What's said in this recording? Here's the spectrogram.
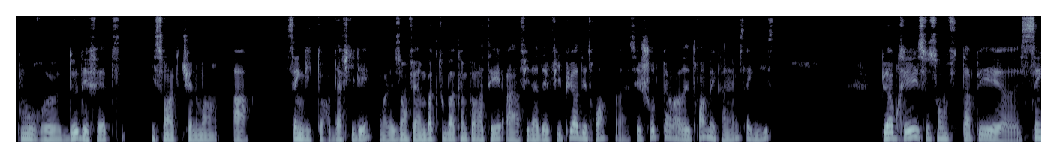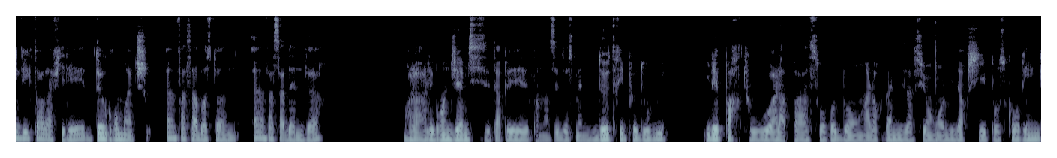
pour 2 euh, défaites. Ils sont actuellement à 5 victoires d'affilée. Voilà, ils ont fait un back-to-back un peu raté à Philadelphie puis à Détroit. C'est chaud de perdre à Détroit, mais quand même, ça existe. Puis après, ils se sont tapés 5 euh, victoires d'affilée, 2 gros matchs, un face à Boston, un face à Denver. Voilà, LeBron James, il s'est tapé pendant ces deux semaines deux triples-doubles. Il est partout, à la passe, au rebond, à l'organisation, au leadership, au scoring.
